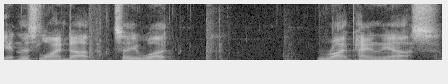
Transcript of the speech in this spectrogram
Getting this lined up, tell you what, right pain in the ass.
